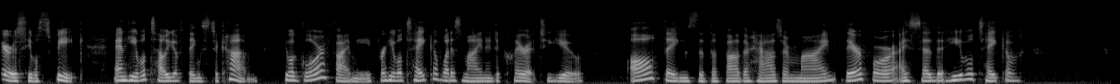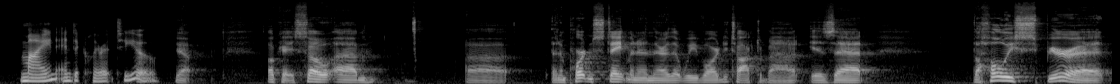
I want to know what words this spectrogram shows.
hears, he will speak, and he will tell you of things to come. He will glorify me, for he will take of what is mine and declare it to you. All things that the Father has are mine. Therefore, I said that he will take of mine and declare it to you. Yeah. Okay. So, um, uh, an important statement in there that we've already talked about is that the Holy Spirit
